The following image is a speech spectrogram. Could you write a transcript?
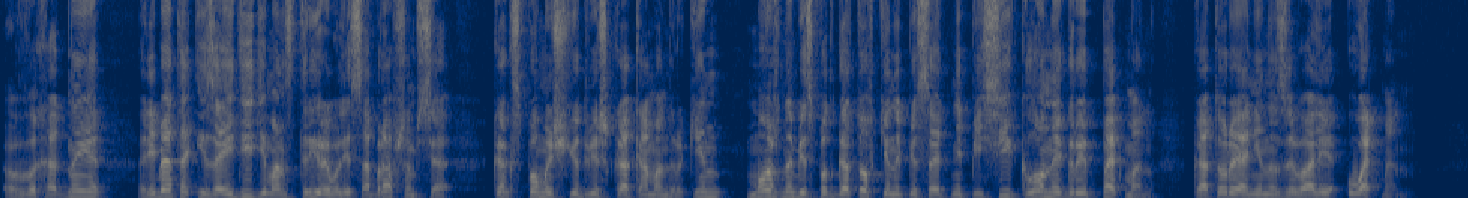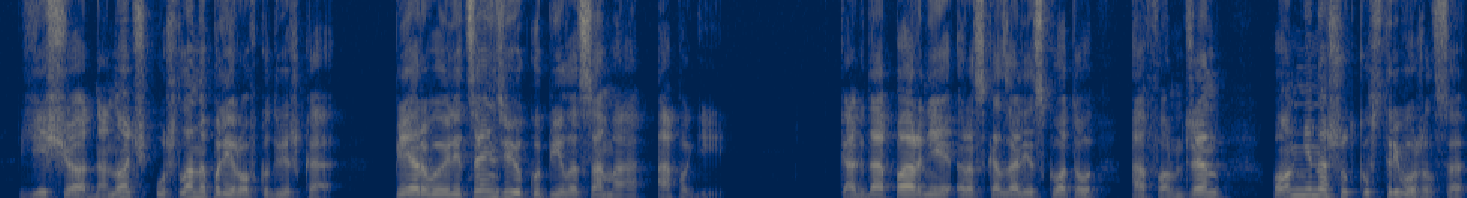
В выходные ребята из ID демонстрировали собравшимся, как с помощью движка Commander Keen можно без подготовки написать на PC клон игры Pac-Man, который они называли Wackman. Еще одна ночь ушла на полировку движка. Первую лицензию купила сама Apogee. Когда парни рассказали Скотту о FormGen, он не на шутку встревожился.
